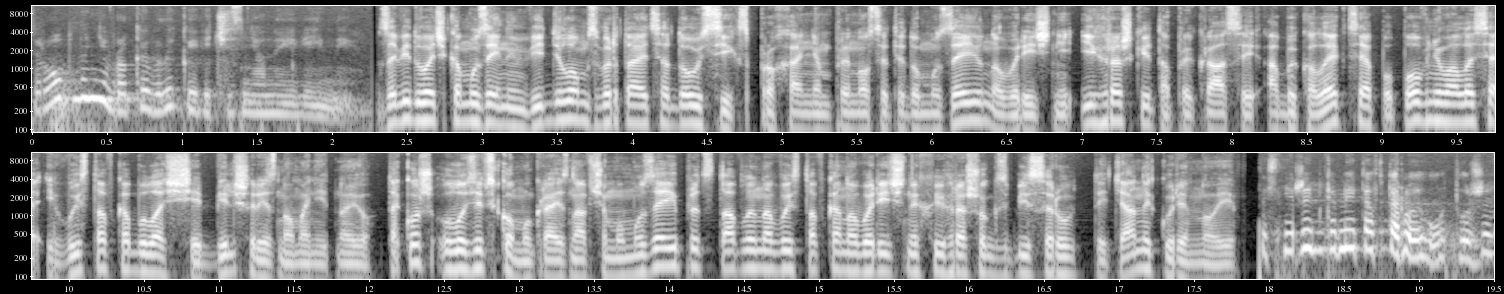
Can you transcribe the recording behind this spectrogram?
зроблені в роки Великої вітчизняної війни. Завідувачка музейним відділом звертається до усіх з проханням приносити до музею новорічні іграшки та прикраси, аби колекція поповнювалася і виставка була ще більш різноманітною. Також у Лозівському краєзнавчому музеї представлена виставка новорічних іграшок з бісеру Тетяни Курінної. Снежинками это второй год уже.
